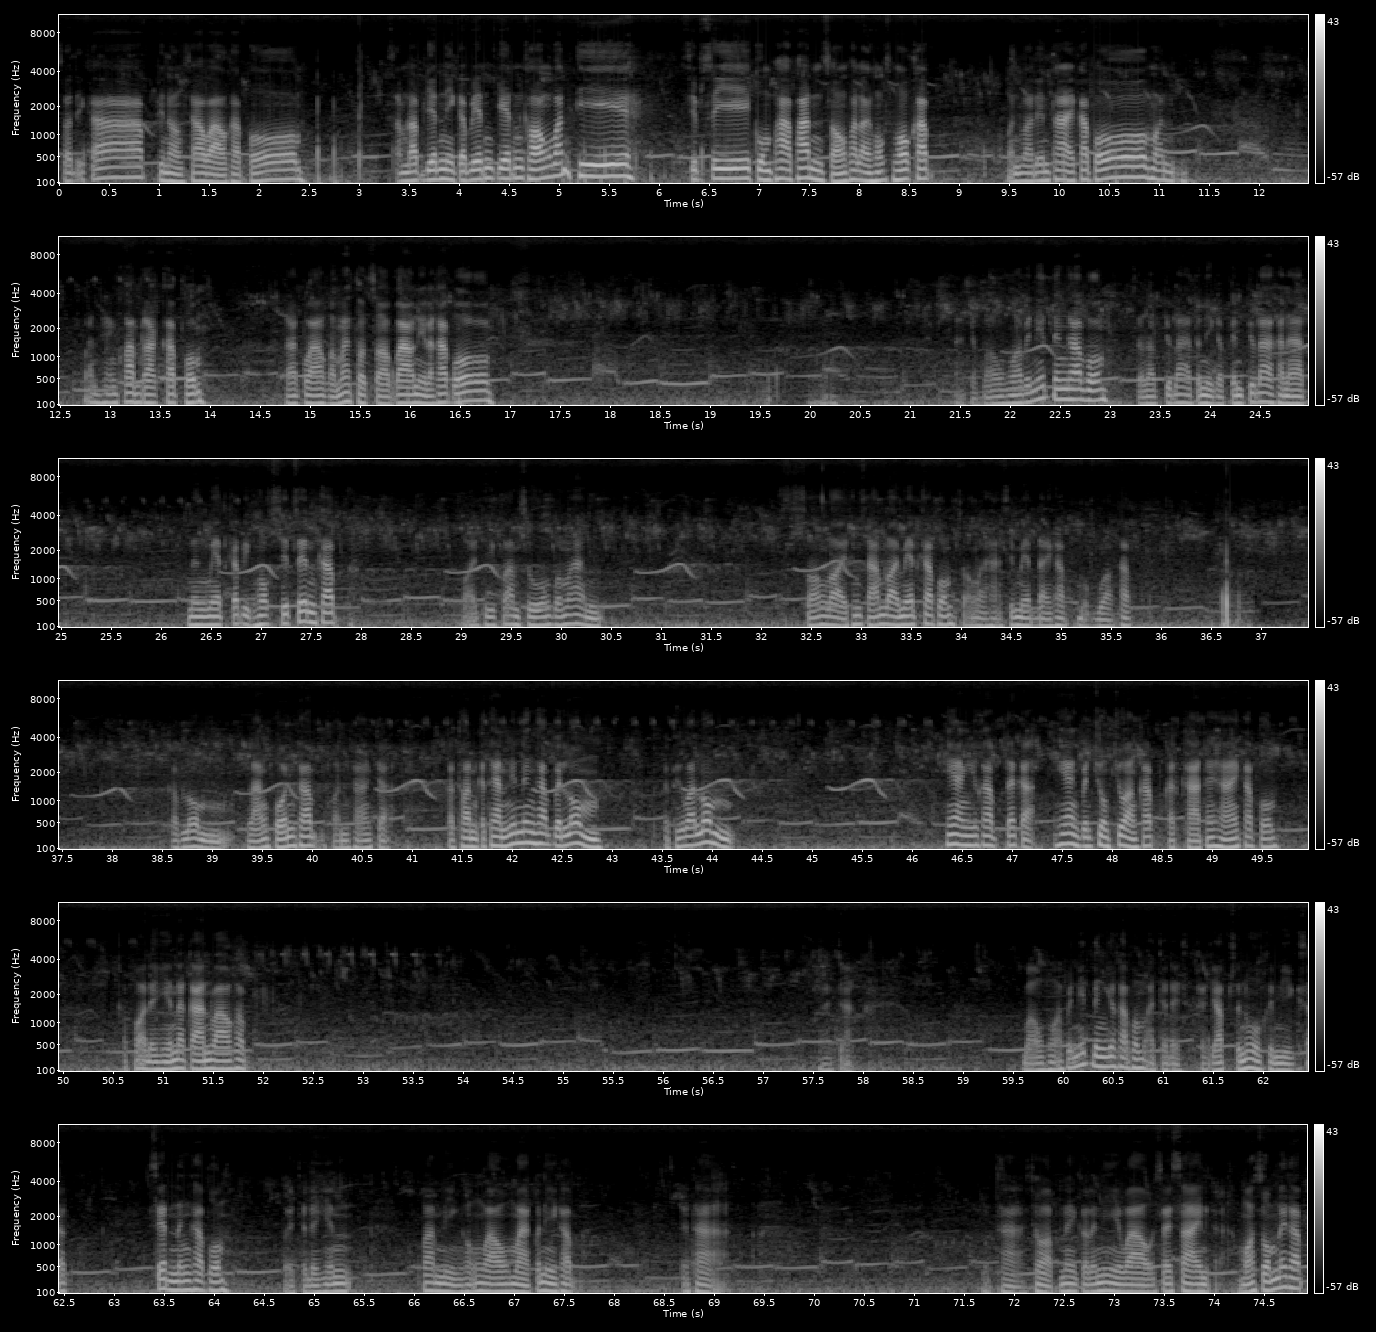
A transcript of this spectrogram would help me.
สวัสดีครับ พี่น้องชาววาวครับผมสำหรับเย็นนี้กับเย็นเย็นของวันที่ 14 กุมภาพันธ์2566 ครับ วันวาเลนไทน์ครับผมวันวันแห่งความรักครับผมรักวาวกับมาทดสอบวาวนี่แหละครับผมอาจจะเบาหัวไปนิดนึงครับผมสำหรับจุฬาตัวนี้ก็เป็นจุฬาขนาด 1 เมตรกับอีก 60 เส้นครับ ปล่อยที่ความสูงประมาณ200ถึง300เมตรครับผม250เมตรได้ครับบวกบวกครับ กับล่มหลังฝนครับค่อนข้างจะกระทอนกระแทนนิดนึงครับ เป็นล่มก็ถือว่าล่ม แห้งอยู่ครับ แต่ก็แห้งเป็นช่วงๆครับ ขาดขาดหายหายครับ ผมก็พอได้เห็นอาการวาวครับ เบาหัวไปนิดนึงอยู่ครับ ผมอาจจะได้ขยับสนูขึ้นอีกสักเส้นหนึ่งครับผมเพื่อจะได้เห็นความนิ่งของเบามากกว่านี้ครับ แต่ถ้าลูกค้าชอบในกรณีวาวทรายๆเหมาะสมเลยครับ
